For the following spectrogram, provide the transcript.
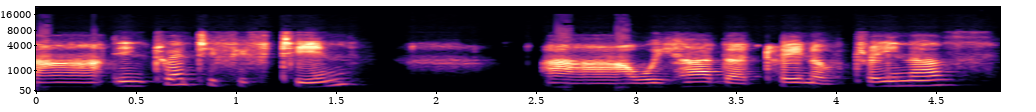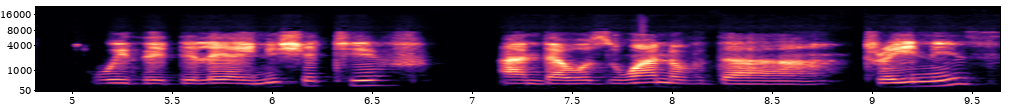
uh, in 2015, uh, we had a train of trainers with the Dallaire Initiative, and I was one of the trainees.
